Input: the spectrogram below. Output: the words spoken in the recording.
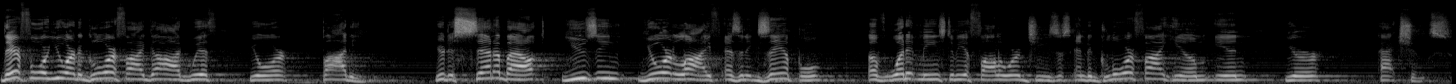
Therefore, you are to glorify God with your body. You're to set about using your life as an example of what it means to be a follower of Jesus and to glorify Him in your actions.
